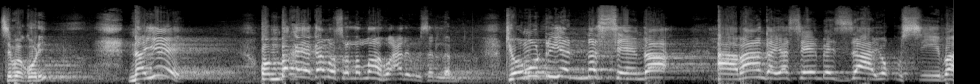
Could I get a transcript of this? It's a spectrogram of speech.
sibwe kuli naye omubaka yagamba salllahalihi wasallam ti omuntu yenna senga abanga yasembezaayo kusiiba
